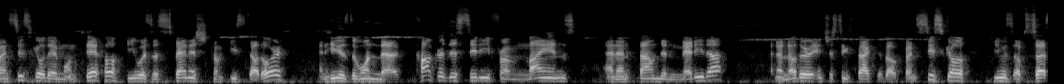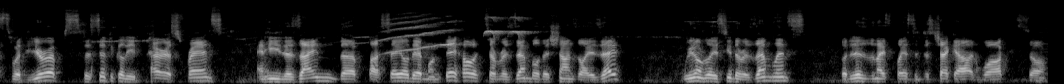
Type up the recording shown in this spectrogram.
Francisco de Montejo, he was a Spanish conquistador, and he is the one that conquered this city from Mayans and then founded Merida. And another interesting fact about Francisco, he was obsessed with Europe, specifically Paris, France, and he designed the Paseo de Montejo to resemble the Champs-Elysees. We don't really see the resemblance, but it is a nice place to just check out and walk, so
